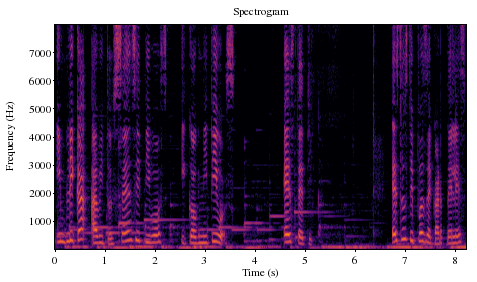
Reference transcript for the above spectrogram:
Implica hábitos sensitivos y cognitivos. Estética. Estos tipos de carteles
